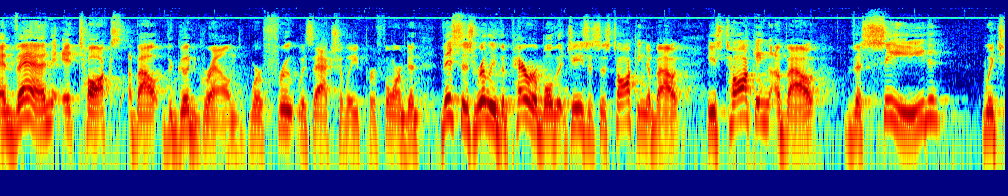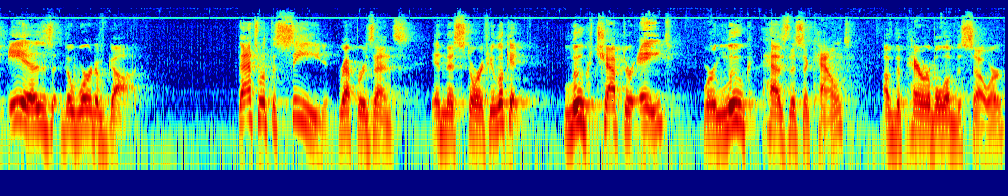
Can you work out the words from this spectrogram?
And then it talks about the good ground where fruit was actually performed. And this is really the parable that Jesus is talking about. He's talking about the seed, which is the Word of God. That's what the seed represents in this story. If you look at Luke chapter 8, where Luke has this account of the parable of the sower,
